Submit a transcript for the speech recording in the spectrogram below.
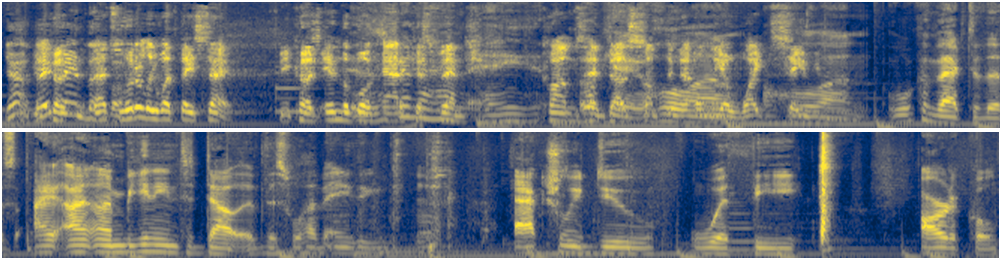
Yeah, they banned that that's book. literally what they say. Because in the book, Is this Atticus Finch any- comes and does something that only a white hold savior. on. We'll come back to this. I, I I'm beginning to doubt if this will have anything to actually do with the article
